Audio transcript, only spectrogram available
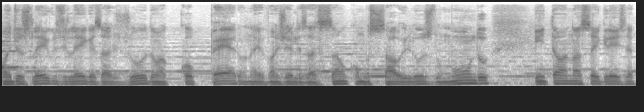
onde os leigos e leigas ajudam, cooperam na evangelização como sal e luz do mundo. Então a nossa igreja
